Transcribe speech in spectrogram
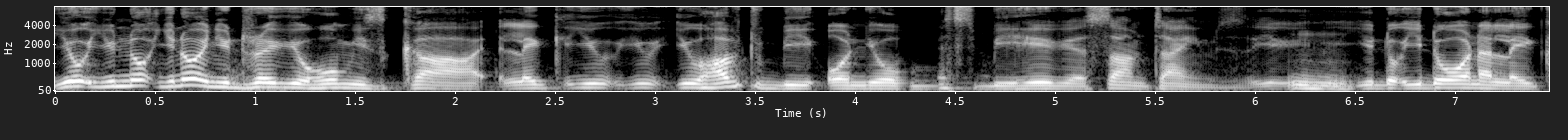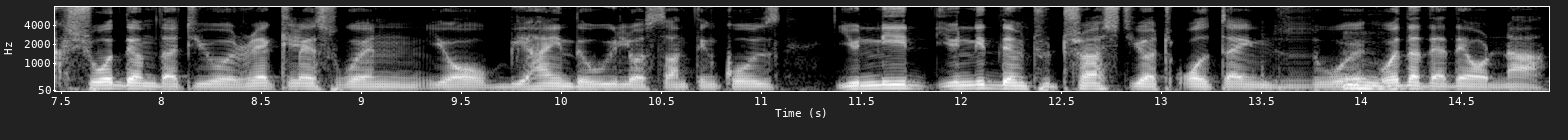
Yo, you know, you know when you drive your homie's car, like you, you, you have to be on your best behavior sometimes. You, Mm-hmm. you don't, you don't wanna like show them that you're reckless when you're behind the wheel or something, cause you need, you need them to trust you at all times, Mm. whether they're there or not.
